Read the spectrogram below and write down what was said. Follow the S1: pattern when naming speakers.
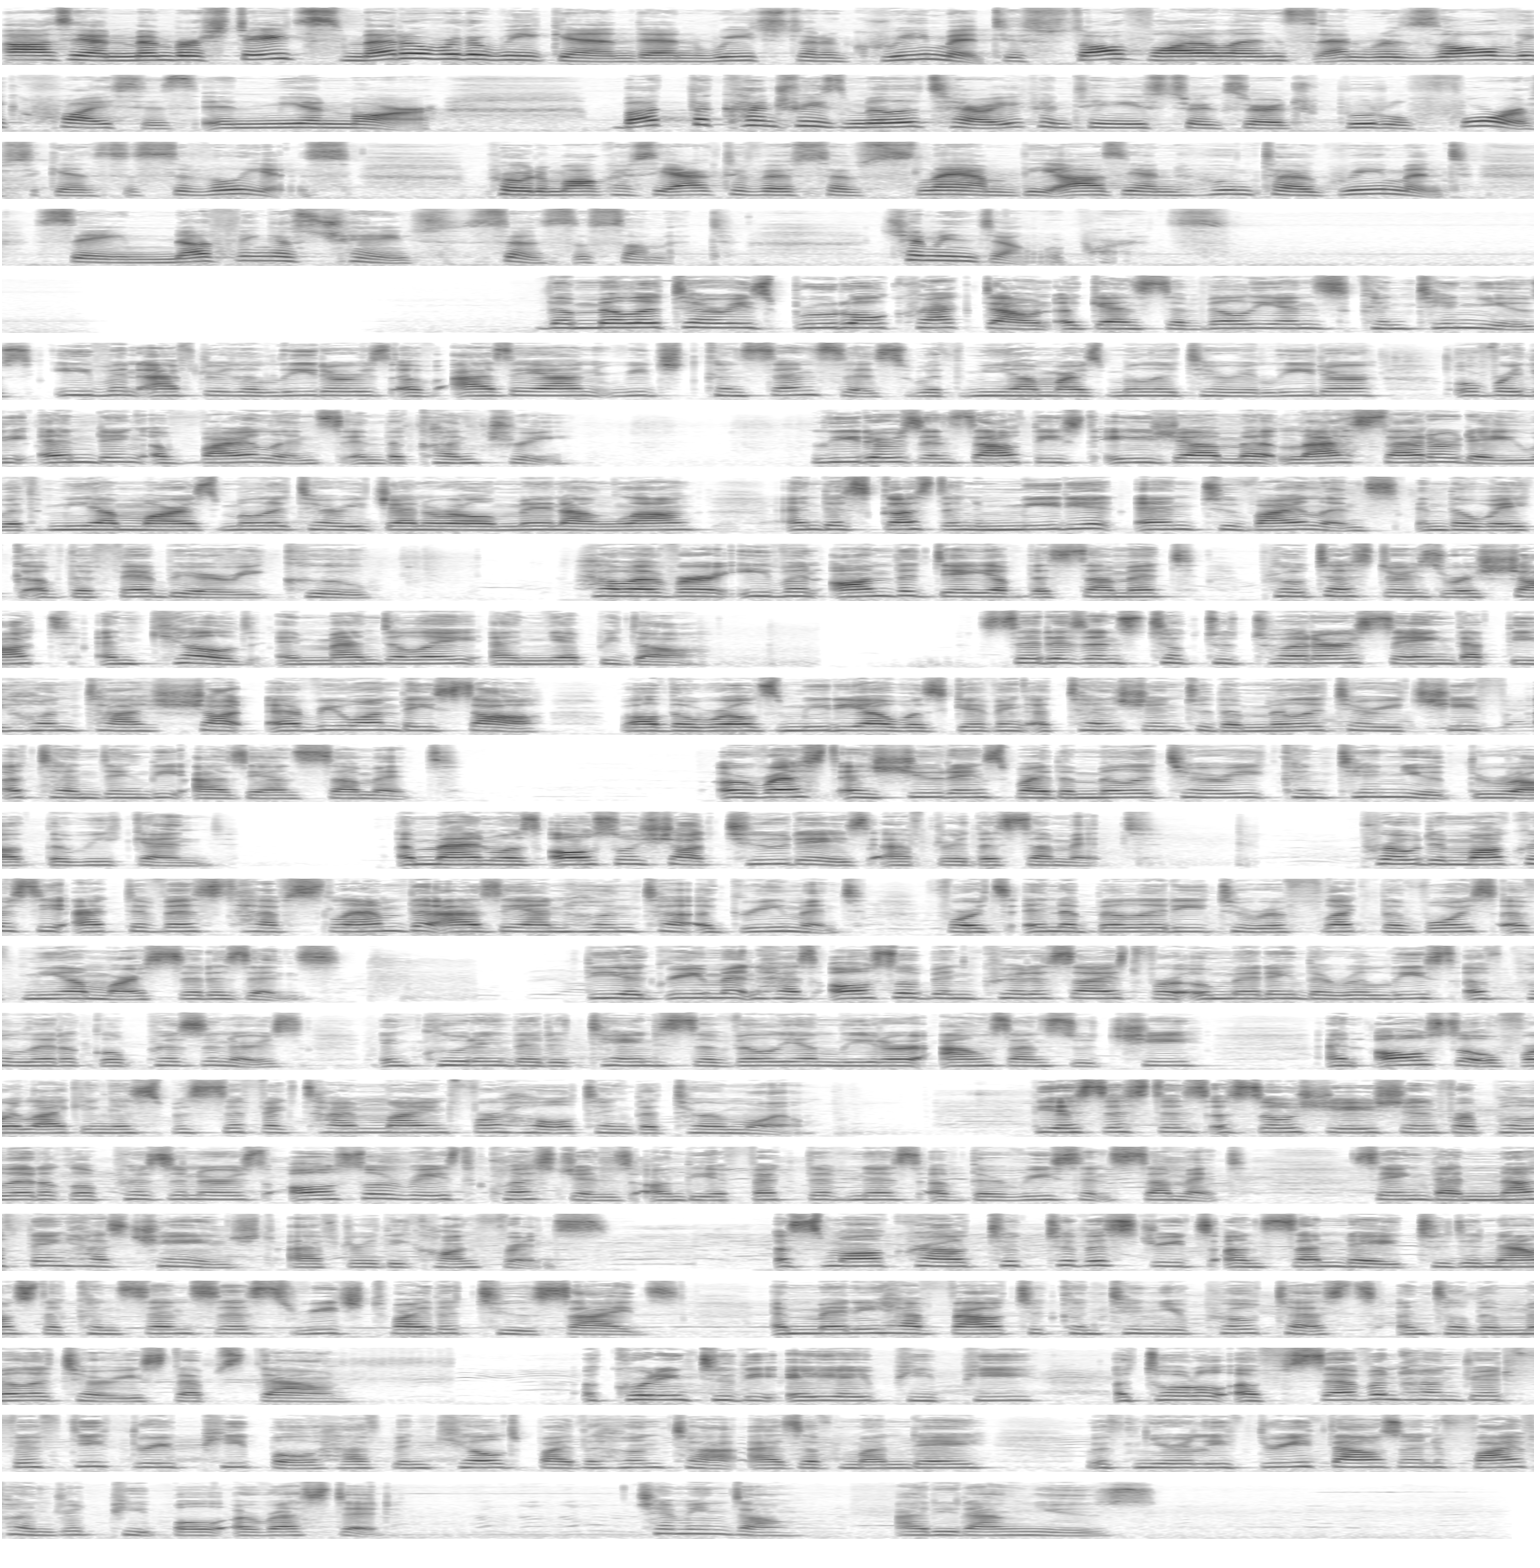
S1: ASEAN member states met over the weekend and reached an agreement to stop violence and resolve the crisis in Myanmar. But the country's military continues to exert brutal force against the civilians. Pro democracy activists have slammed the ASEAN junta agreement, saying nothing has changed since the summit. Choi Min-jung reports.
S2: The military's brutal crackdown against civilians continues even after the leaders of ASEAN reached consensus with Myanmar's military leader over the ending of violence in the country. Leaders in Southeast Asia met last Saturday with Myanmar's military general Min Aung Hlaing and discussed an immediate end to violence in the wake of the February coup. However, even on the day of the summit, protesters were shot and killed in Mandalay and Naypyidaw. Citizens took to Twitter saying that the junta shot everyone they saw while the world's media was giving attention to the military chief attending the ASEAN summit. Arrests and shootings by the military continued throughout the weekend. A man was also shot two days after the summit. Pro-democracy activists have slammed the ASEAN junta agreement for its inability to reflect the voice of Myanmar citizens. The agreement has also been criticized for omitting the release of political prisoners, including the detained civilian leader Aung San Suu Kyi, and also for lacking a specific timeline for halting the turmoil. The Assistance Association for Political Prisoners also raised questions on the effectiveness of the recent summit, saying that nothing has changed after the conference. A small crowd took to the streets on Sunday to denounce the consensus reached by the two sides, and many have vowed to continue protests until the military steps down. According to the AAPP, a total of 753 people have been killed by the junta as of Monday, with nearly 3,500 people arrested. Choi Min-jung, Arirang News.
